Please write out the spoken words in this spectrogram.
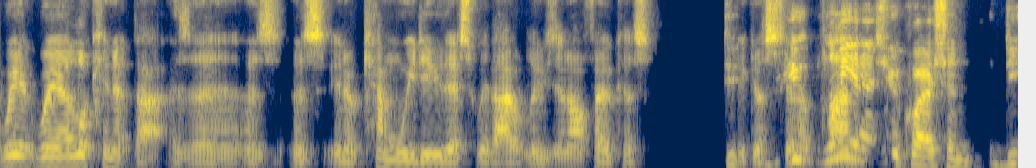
we're we're looking at that as a as as you know, can we do this without losing our focus? Do, because do you, plan- let me ask you a question. Do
